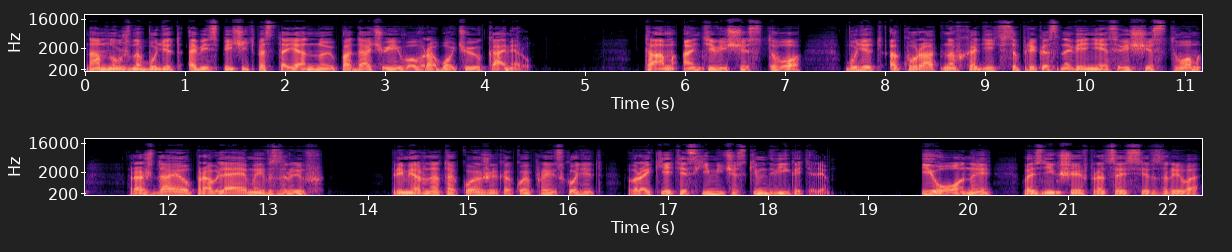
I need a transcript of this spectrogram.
нам нужно будет обеспечить постоянную подачу его в рабочую камеру. Там антивещество будет аккуратно входить в соприкосновение с веществом, рождая управляемый взрыв, примерно такой же, какой происходит в ракете с химическим двигателем. Ионы, возникшие в процессе взрыва,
